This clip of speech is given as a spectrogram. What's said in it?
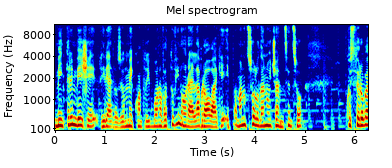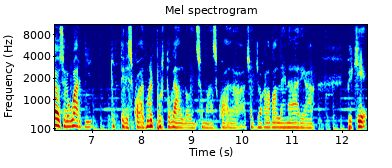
Mentre invece ripeto secondo me quanto di buono fatto finora è la prova che ma non solo da noi cioè nel senso questo europeo se lo guardi tutte le squadre pure il Portogallo insomma una squadra cioè, gioca la palla in aria perché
